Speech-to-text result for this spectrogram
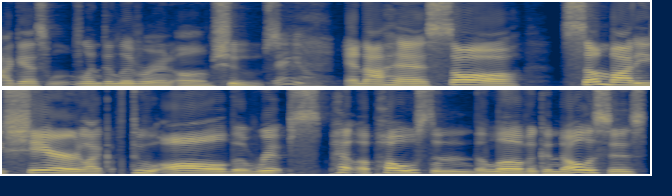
i guess when delivering um shoes. Damn. and i had saw somebody share like through all the rips pe- uh, posts and the love and condolences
